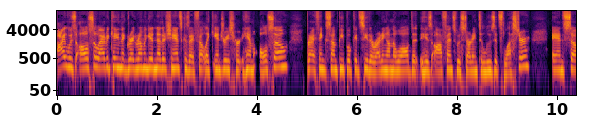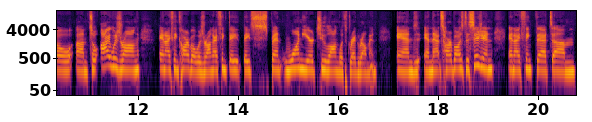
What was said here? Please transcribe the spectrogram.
I was also advocating that Greg Roman get another chance because I felt like injuries hurt him also. But I think some people could see the writing on the wall that his offense was starting to lose its luster. And so, um, so I was wrong and I think Harbaugh was wrong. I think they they spent one year too long with Greg Roman, and and that's Harbaugh's decision. And I think that um,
